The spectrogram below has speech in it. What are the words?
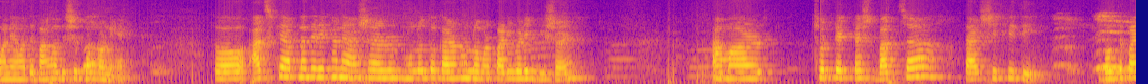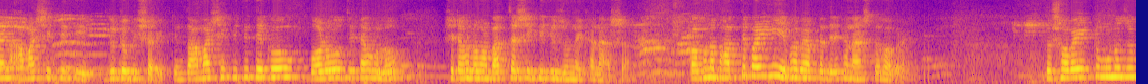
মানে আমাদের বাংলাদেশের পণ্য নিয়ে। তো আজকে আপনাদের এখানে আসার মূলত কারণ হলো আমার পারিবারিক বিষয়। আমার ছোট্ট একটা বাচ্চা, তার স্বীকৃতি। বলতে পারেন আমার স্বীকৃতি, দুটো বিষয়। কিন্তু আমার স্বীকৃতি থেকেও বড় যেটা হলো, সেটা হলো আমার বাচ্চার স্বীকৃতির জন্য এখানে আসা। কখনো ভাবতে পারিনি এভাবে আপনাদের এখানে আসতে হবে। তো সবাই একটু মনোযোগ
